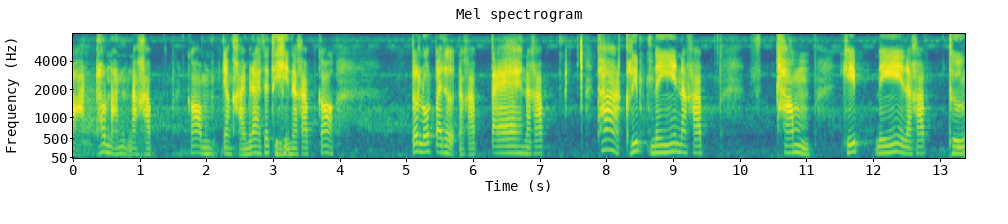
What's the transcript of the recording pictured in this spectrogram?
บาทเท่านั้นนะครับ ก็มันยังขายไม่ได้สักทีนะครับ ก็ลดลดไปเถอะนะครับ แต่นะครับ ถ้าคลิปนี้นะครับทำคลิปนี้นะครับถึง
